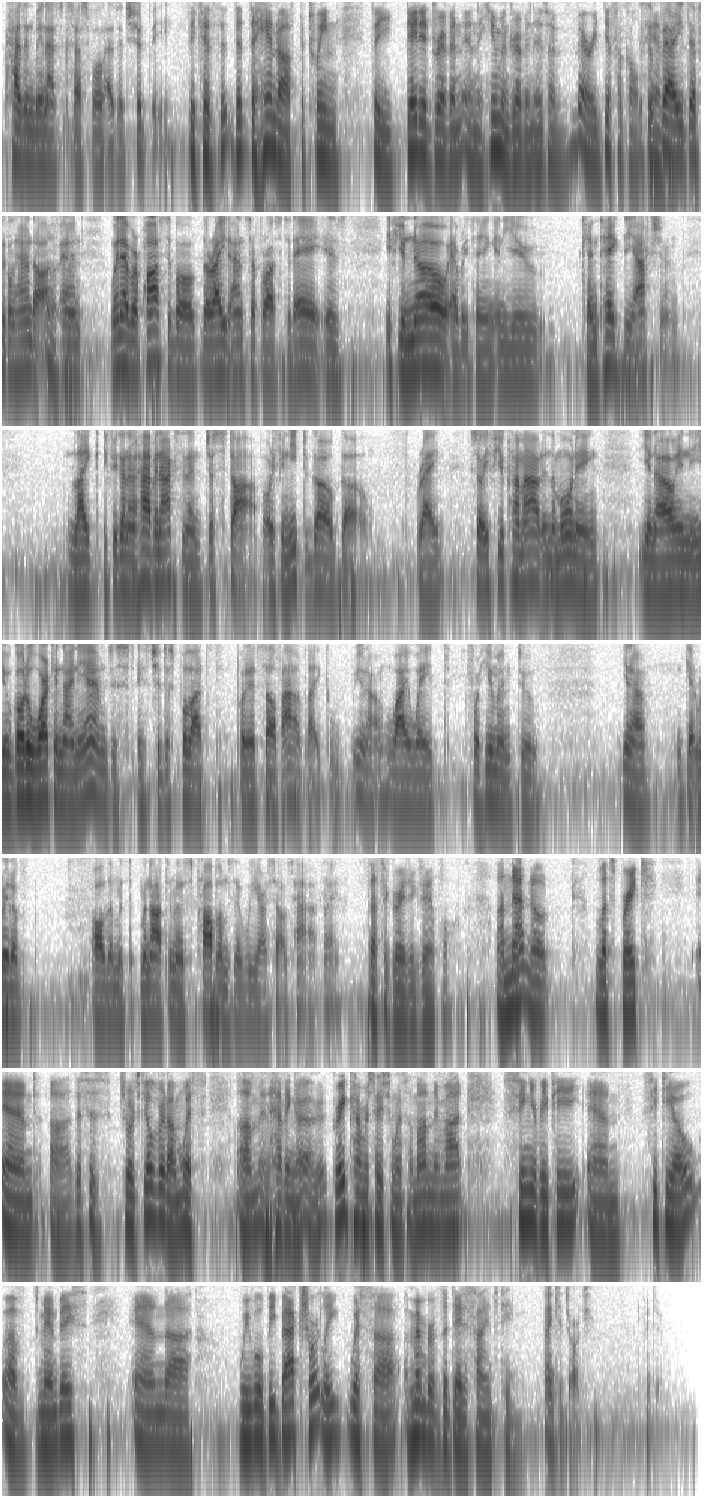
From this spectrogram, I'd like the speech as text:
hasn't been as successful as it should be. because the, the, the handoff between the data-driven and the human-driven is a very difficult It's a very difficult handoff. And whenever possible, the right answer for us today is if you know everything and you can take the action, like if you're going to have an accident, just stop. Or if you need to go, go. Right? So if you come out in the morning, you know, and you go to work at 9 a.m., just it should just pull out, put itself out. Like, you know, why wait for human to, you know, get rid of all the mon- monotonous problems that we ourselves have, right? That's a great example. On that note, let's break. And uh, this is George Gilbert. I'm with um, and having a, a great conversation with Aman Naimat, Senior VP and CTO of Demandbase. And uh, we will be back shortly with uh, a member of the data science team. Thank you, George.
